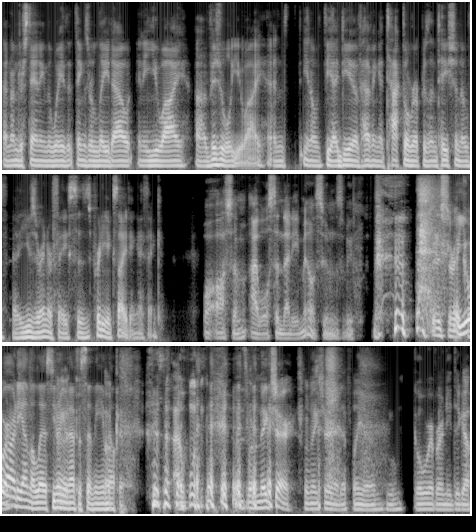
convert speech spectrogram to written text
and understanding the way that things are laid out in a UI, uh, visual UI. And, you know, the idea of having a tactile representation of a user interface is pretty exciting, I think. Well, awesome. I will send that email as soon as we finish the You were already on the list. You don't even have to send the email. Okay. I just want to make sure. Just want to make sure. I definitely uh, go wherever I need to go.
